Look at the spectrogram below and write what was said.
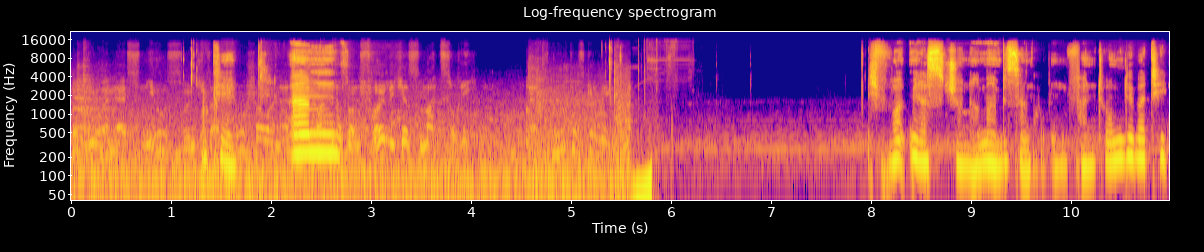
WNS News wünscht Okay. seinen Zuschauern ein Ähm. entspanntes wollte mir das schon noch mal ein bisschen angucken. Phantom Liberty,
